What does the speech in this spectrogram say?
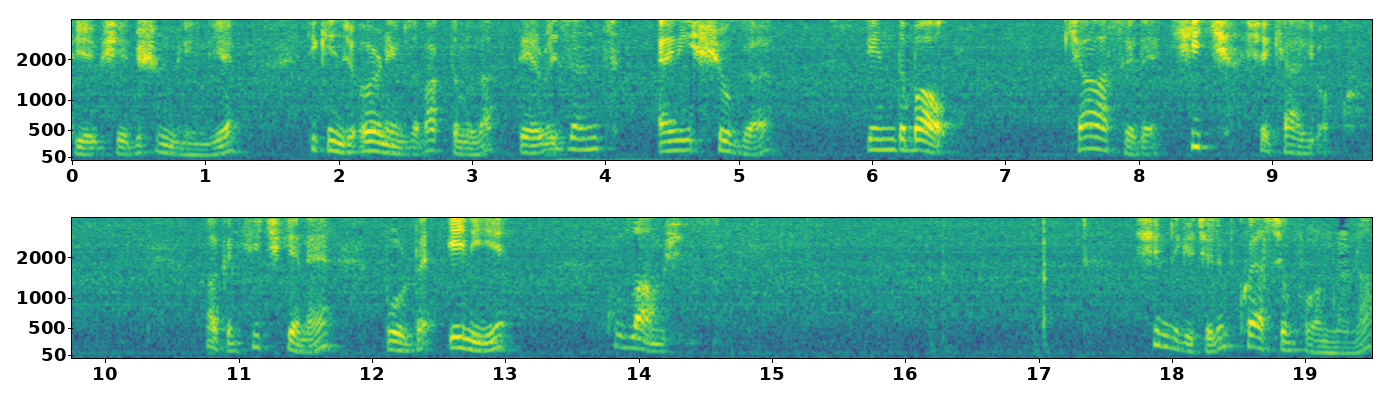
diye bir şey düşünmeyin diye. İkinci örneğimize baktığımızda there isn't any sugar in the bowl. Kasede hiç şeker yok. Bakın hiç gene burada en iyi kullanmışız. Şimdi geçelim question formlarına.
